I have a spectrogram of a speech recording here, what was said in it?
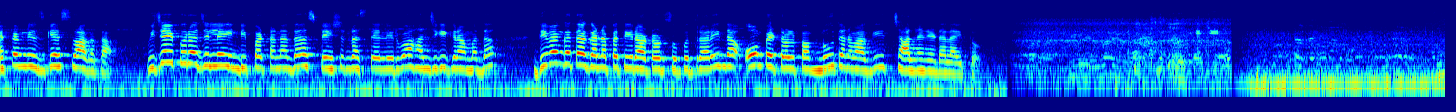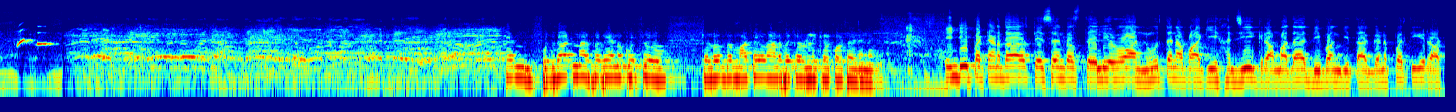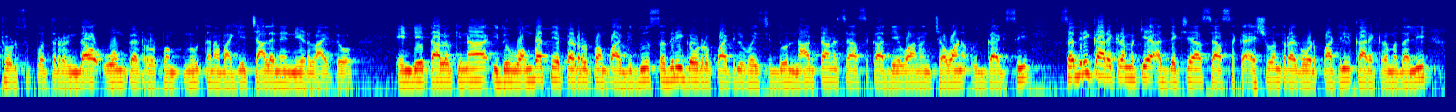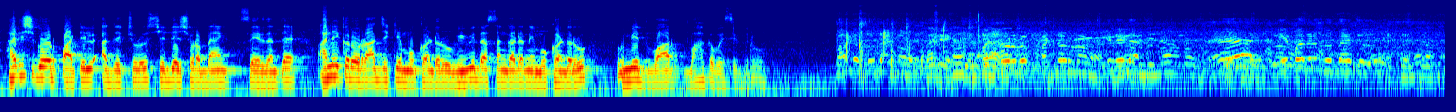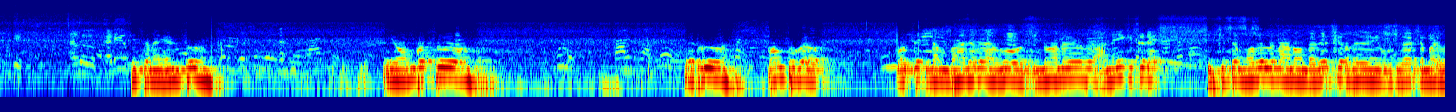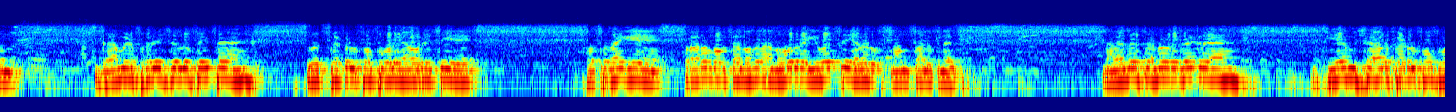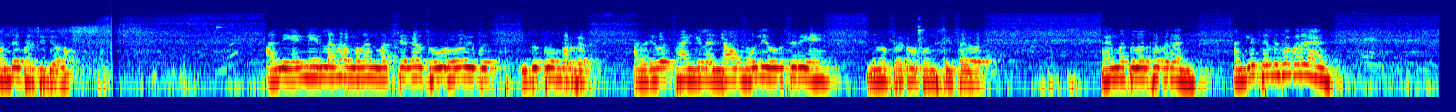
FM ನ್ಯೂಸ್ಗೆ ಸ್ವಾಗತ. ವಿಜಯಪುರ ಜಿಲ್ಲೆ ಇಂಡಿಪಟ್ಟಣದ ಸ್ಟೇಷನ್ ರಸ್ತೆಯಲ್ಲಿರುವ ಹಂಜಿಗಿ ಗ್ರಾಮದ ದಿವಂಗತ ಗಣಪತಿ ರಾಠೋಡ್ ಸುಪುತ್ರರಿಂದ ಓಂ ಪೆಟ್ರೋಲ್ ಪಂಪ್ ನೂತನವಾಗಿ ಚಾಲನೆ ನೀಡಲಾಯಿತು. ಉದ್ಘಾಟನಾ ಸಭೆಯನ್ನು ಕುರಿತು ಕೆಲವೊಂದು ಮಾತುಗಳನ್ನು ಆಡಬೇಕಾದ್ರೆ ಕೇಳ್ಕೊಳ್ತಾ ಇದ್ದೇನೆ. ಇಂಡಿ ಪಟ್ಟಣದ ಸ್ಟೇಷನ್ ರಸ್ತೆಯಲ್ಲಿರುವ ನೂತನವಾಗಿ ಹಂಜಿ ಗ್ರಾಮದ ದಿವಂಗಿತ ಗಣಪತಿ ರಾಠೋಡ್ ಸುಪುತ್ರರಿಂದ ಓಂ ಪೆಟ್ರೋಲ್ ಪಂಪ್ ನೂತನವಾಗಿ ಚಾಲನೆ ನೀಡಲಾಯಿತು. ಇಂಡಿ ತಾಲೂಕಿನ ಇದು ಒಂಬತ್ತನೇ ಪೆಟ್ರೋಲ್ ಪಂಪ್ ಆಗಿದ್ದು ಸದರಿ ಗೌಡ್ರು ಪಾಟೀಲ್ ವಹಿಸಿದ್ದು ನಾಗಠಾಣ ಶಾಸಕ ದೇವಾನಂದ್ ಚವಾಣ್ ಉದ್ಘಾಟಿಸಿ. ಸದರಿ ಕಾರ್ಯಕ್ರಮಕ್ಕೆ ಅಧ್ಯಕ್ಷ ಶಾಸಕ ಯಶವಂತರಾಗೌಡ್ ಪಾಟೀಲ್ ಕಾರ್ಯಕ್ರಮದಲ್ಲಿ ಹರೀಶ್ ಗೌಡ್ ಪಾಟೀಲ್ ಅಧ್ಯಕ್ಷರು, ಸಿದ್ದೇಶ್ವರ ಬ್ಯಾಂಕ್ ಸೇರಿದಂತೆ ಅನೇಕರು ರಾಜಕೀಯ ಮುಖಂಡರು, ವಿವಿಧ ಸಂಘಟನೆ ಮುಖಂಡರು ಉಮೇದ್ವಾರ್ ಭಾಗವಹಿಸಿದ್ರು ಈತನ ಎಂಟು, ಈ ಒಂಬತ್ತು ಎರಡು ಪಂಪುಗಳು ಬಹುತೇಕ ನಮ್ಮ ಭಾಗದ ಹಾಗೂ ಇನ್ನೂ ಅನೇಕ- ಕಡೆ ಇದಕ್ಕಿಂತ ಮೊದಲು ನಾನು ಒಂದು ಅಗರ್ಕೆಡದ ಉದ್ಘಾಟನೆ ಮಾಡಿ ಬಂದೆ ಗ್ರಾಮೀಣ ಪ್ರದೇಶದಲ್ಲೂ ಸಹಿತ ಇವತ್ತು ಪೆಟ್ರೋಲ್ ಪಂಪ್ಗಳು ಯಾವ ರೀತಿ ಹೊಸದಾಗಿ ಪ್ರಾರಂಭ ಆಗ್ತಾ ಅನ್ನೋದು ನಾನು ನೋಡಿದ್ರೆ ಇವತ್ತೇ ಎರಡು ನಮ್ಮ ತಾಲೂಕಿನಲ್ಲಿ. ನಾವೆಲ್ಲ ಸಣ್ಣವರಿದ್ದಾದ್ರೆ ಸಿ ಎಂ ಶಾವರ್ ಪೆಟ್ರೋಲ್ ಪಂಪ್ ಒಂದೇ ಬರ್ತಿದ್ವಿ ನಾವು. ಅಲ್ಲಿ ಎಣ್ಣೆ ಇಲ್ಲ ಅಂದ್ರೆ ಮಗನ್ ಮತ್ತೆ ದೂರ ಹೋಗಿ ಇದು ತೊಗೊಂಡ್ಬರ್ಬೇಕು. ಆದ್ರೆ ಇವತ್ತು ಹಂಗಿಲ್ಲ. ನಾವು ಮೂಲಿ ಹೋಗ್ತೀರಿ, ನಿಮಗೆ ಪೆಟ್ರೋಲ್ ಪಂಪ್ ಸಿಗ್ತಾವೆ ಹೆಂಗೆ ಮತ್ತೆ ಸೌಕರ್ಯ? ಹಂಗೆ ತಿಲ್ಲ ಸೌಕರ್ಯ?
